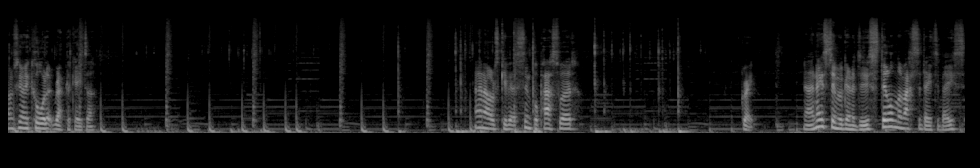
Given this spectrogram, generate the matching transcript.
I'm just going to call it replicator. And I'll just give it a simple password. Great. Now, next thing we're going to do, still on the master database,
